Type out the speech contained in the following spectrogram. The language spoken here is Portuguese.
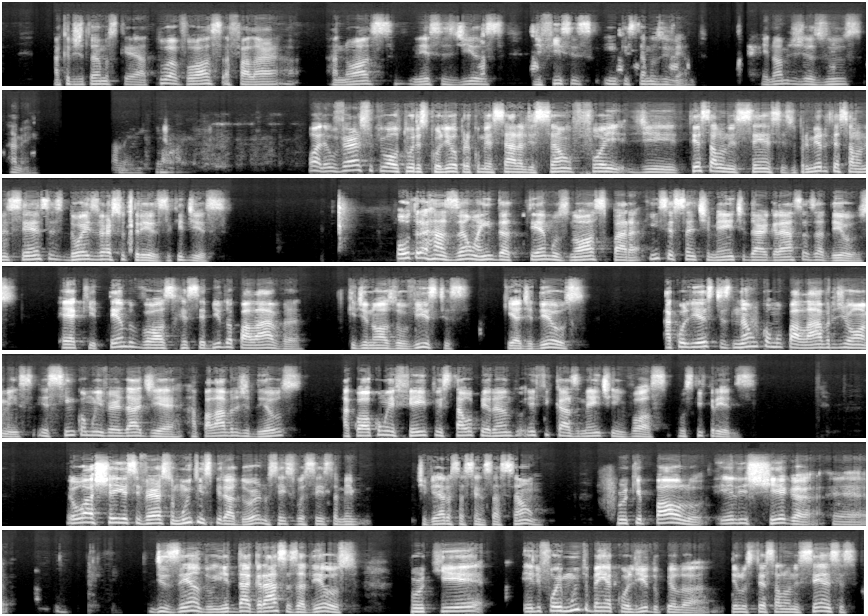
Acreditamos que é a tua voz a falar a nós nesses dias difíceis em que estamos vivendo. Em nome de Jesus, amém. Amém. Olha, o verso que o autor escolheu para começar a lição foi de Tessalonicenses, o primeiro Tessalonicenses 2, verso 13, que diz: Outra razão ainda temos nós para incessantemente dar graças a Deus, é que, tendo vós recebido a palavra que de nós ouvistes, que é de Deus, Acolhestes não como palavra de homens, e sim como em verdade é, a palavra de Deus, a qual com efeito está operando eficazmente em vós, os que credes. Eu achei esse verso muito inspirador, não sei se vocês também tiveram essa sensação, porque Paulo, ele chega é, dizendo e dá graças a Deus, porque ele foi muito bem acolhido pela, pelos tessalonicenses,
